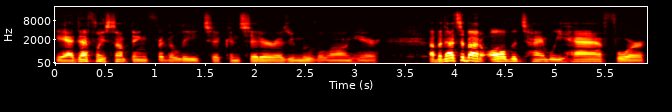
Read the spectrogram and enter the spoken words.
yeah, definitely something for the league to consider as we move along here. Uh, but that's about all the time we have for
